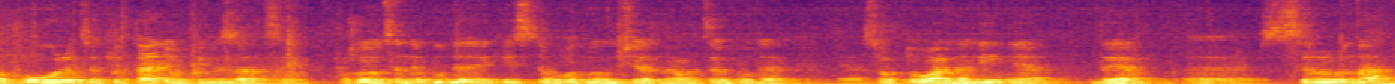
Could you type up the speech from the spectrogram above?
обговорюється питання утилізації. Можливо, це не буде якийсь завод величезний, але це буде е, сортувальна лінія, де е, сировина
